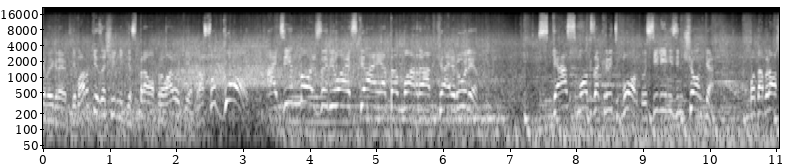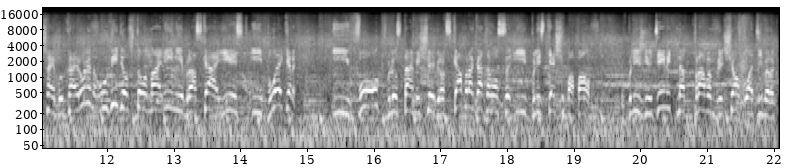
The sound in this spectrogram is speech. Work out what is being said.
слева играют леворукие защитники, справа праворукие. Бросок, гол! 1-0 забивает СКА, это Марат Хайруллин. СКА смог закрыть борт усилиями Зимченко. Подобрал шайбу Хайруллин, увидел, что на линии броска есть и Блэкер, и Волк, плюс там еще игрок СКА прокатывался и блестяще попал в ближнюю 9 над правым плечом Владимира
